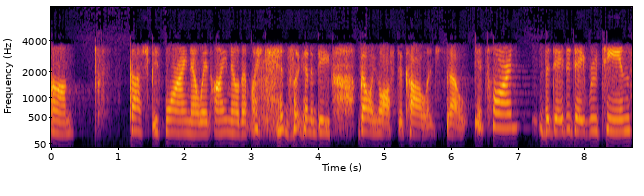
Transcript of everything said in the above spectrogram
um gosh, before I know it, I know that my kids are going to be going off to college. So it's hard. The day to day routines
